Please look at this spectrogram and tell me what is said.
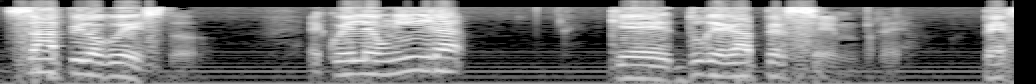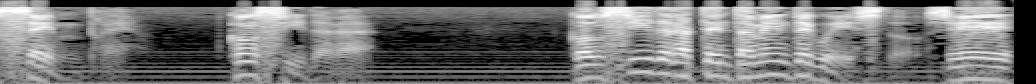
Sappilo questo, e quella è un'ira che durerà per sempre, per sempre. Considera, considera attentamente questo. Se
